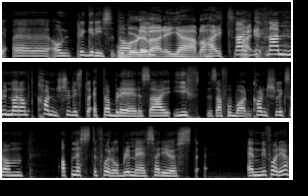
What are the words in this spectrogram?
eh, ordentlig grisete Hun burde være jævla heit. Nei, Nei. nei, men hun har kanskje lyst til å etablere seg, gifte seg, få barn. Kanskje liksom at neste forhold blir mer seriøst enn de forrige.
